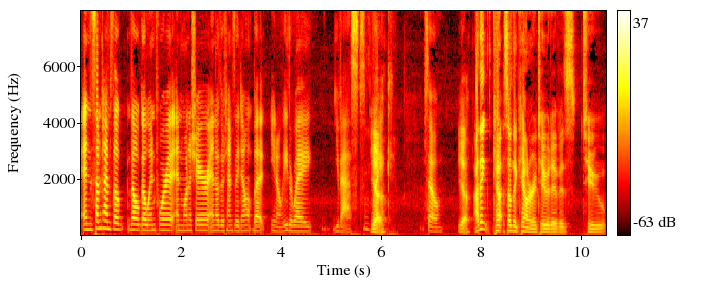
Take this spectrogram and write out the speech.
And sometimes they'll, they'll go in for it and want to share, and other times they don't, but, you know, either way, you've asked. Mm-hmm. Yeah. Like, so, Yeah, I think ca- something counterintuitive is to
